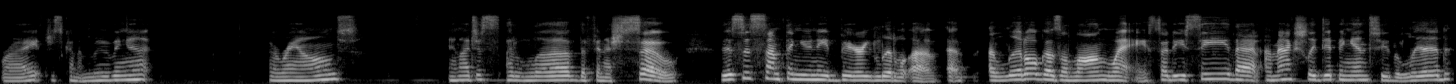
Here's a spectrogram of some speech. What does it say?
right? Just kind of moving it around. And I just, I love the finish. So this is something you need very little of. A, a little goes a long way. So do you see that I'm actually dipping into the lid?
